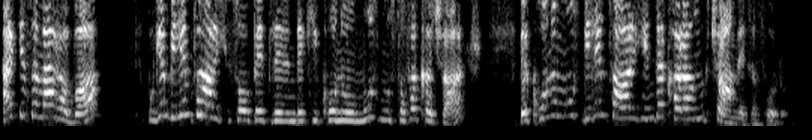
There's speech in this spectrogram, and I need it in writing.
Herkese merhaba. Bugün bilim tarihi sohbetlerindeki konuğumuz Mustafa Kaçar ve konumuz bilim tarihinde karanlık çağ metaforu.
